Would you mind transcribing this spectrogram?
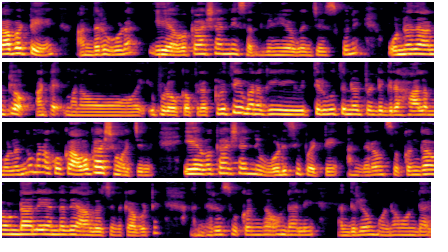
కాబట్టి అందరూ కూడా ఈ అవకాశాన్ని సద్వినియోగం చేసుకుని ఉన్న దాంట్లో అంటే మనం ఇప్పుడు ఒక ప్రకృతి మనకి తిరుగుతున్నటువంటి గ్రహాల మూలంగా మనకు ఒక అవకాశం వచ్చింది. ఈ అవకాశాన్ని ఒడిసిపెట్టి అందరం సుఖంగా ఉండాలి అన్నదే ఆలోచన కాబట్టి అందరూ సుఖంగా ఉండాలి. అందులో మనం ఉండాలి.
